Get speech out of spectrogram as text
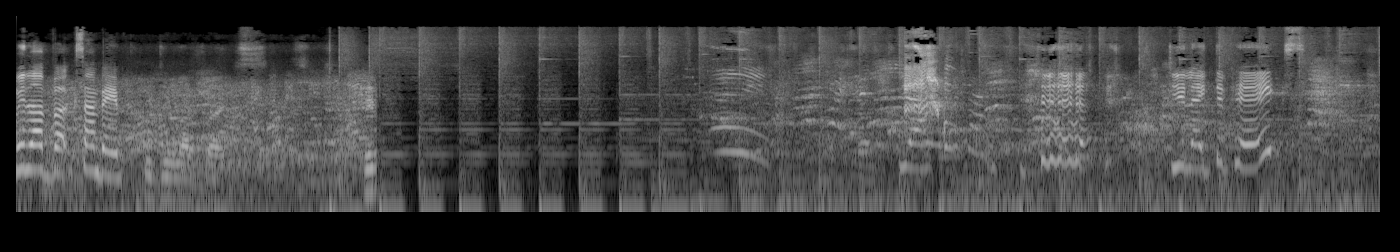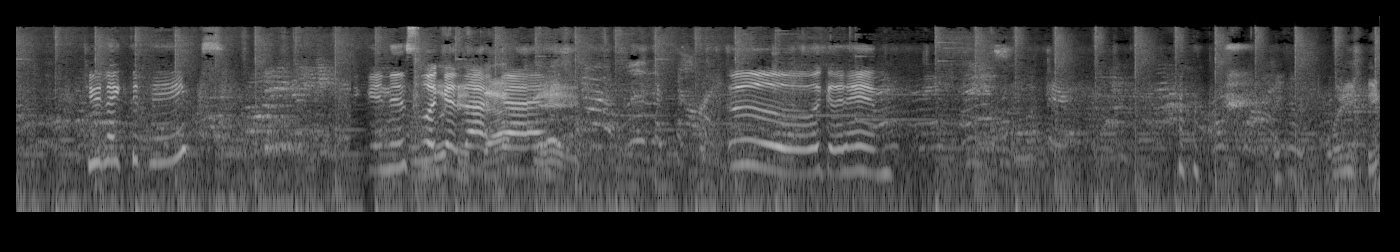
We love books, huh, babe? We do love books. Yeah. do you like the pigs? Do you like the pigs? Goodness, look, look at, at, that, that guy. Pig. Ooh, look at him. what do you think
